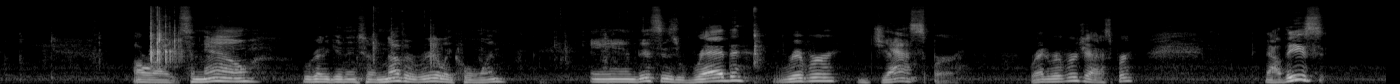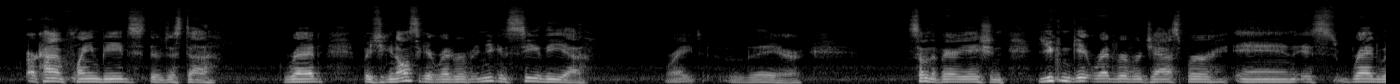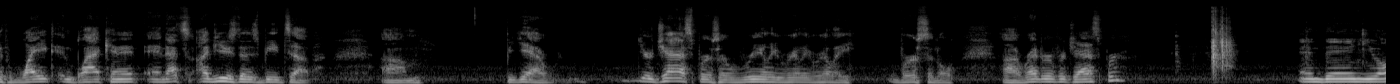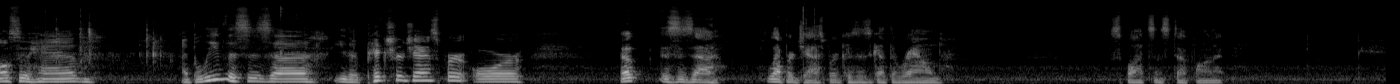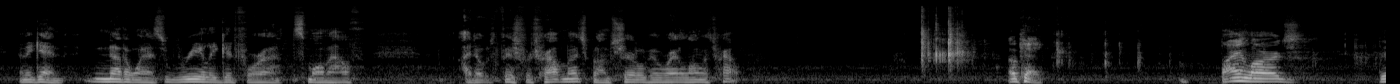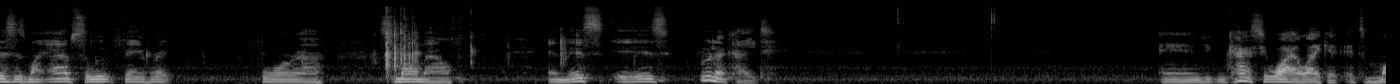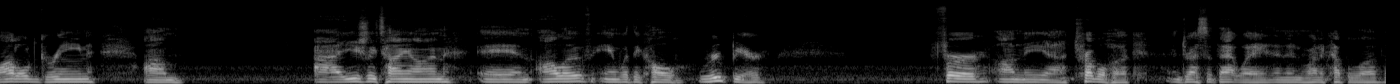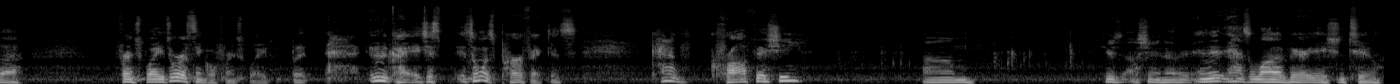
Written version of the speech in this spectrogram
All right, so now we're going to get into another really cool one. And this is Red River Jasper. Red River Jasper. Now these are kind of plain beads. They're just uh, red, but you can also get Red River, and you can see the, uh, right there, some of the variation. You can get Red River Jasper, and it's red with white and black in it, and that's, I've used those beads up. Um, but yeah, your Jaspers are really, really, really versatile. Uh, Red River Jasper. And then you also have, I believe this is uh, either Picture Jasper or, oh, this is a uh, Leopard Jasper because it's got the round spots and stuff on it. And again, another one that's really good for a smallmouth. I don't fish for trout much, but I'm sure it'll go right along with trout. Okay. By and large, this is my absolute favorite for uh, smallmouth. And this is Unakite. And you can kind of see why I like it. It's mottled green. Um, I usually tie on an olive and what they call root beer fur on the uh, treble hook and dress it that way and then run a couple of uh, French blades or a single French blade. But Unakite, it's just, it's almost perfect. It's kind of crawfishy. Um, here's, I'll show you another. And it has a lot of variation too.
